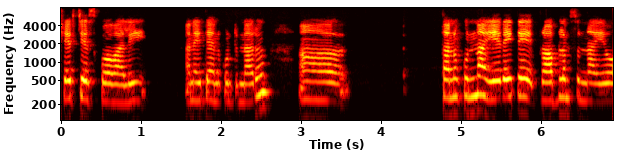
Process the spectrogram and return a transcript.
షేర్ చేసుకోవాలి అని అయితే అనుకుంటున్నారు. ఆ, తనకున్న ఏదైతే ప్రాబ్లమ్స్ ఉన్నాయో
